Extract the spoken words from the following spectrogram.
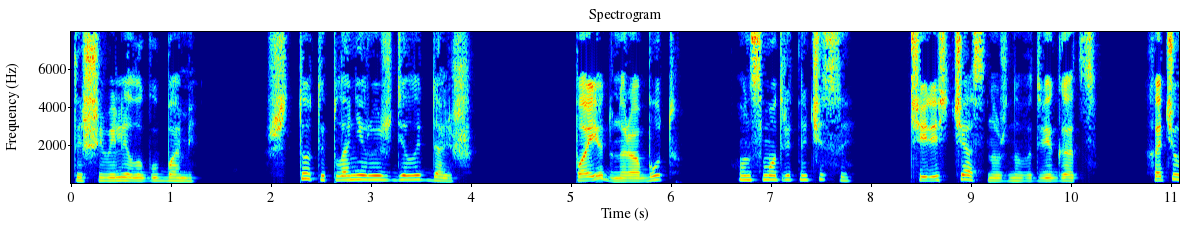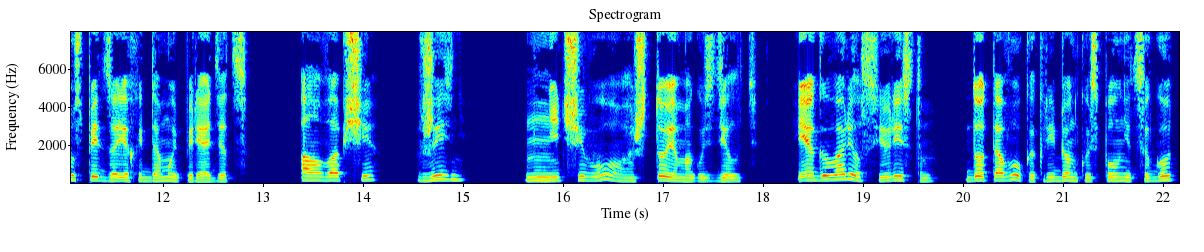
ты шевелила губами. Что ты планируешь делать дальше?» «Поеду на работу». Он смотрит на часы. «Через час нужно выдвигаться. Хочу успеть заехать домой переодеться. А вообще, в жизни? Ничего, а что я могу сделать? Я говорил с юристом. До того, как ребенку исполнится год,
